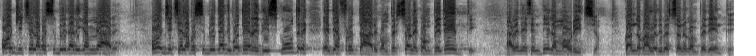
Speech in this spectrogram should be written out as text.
oggi c'è la possibilità di cambiare, oggi c'è la possibilità di poter discutere e di affrontare con persone competenti. Avete sentito a Maurizio quando parlo di persone competenti?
